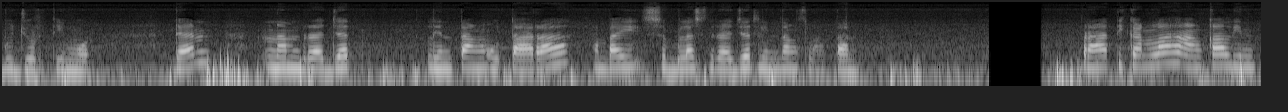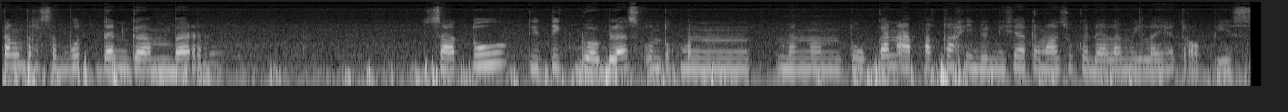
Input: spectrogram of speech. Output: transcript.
bujur timur dan 6 derajat lintang utara sampai 11 derajat lintang selatan. Perhatikanlah angka lintang tersebut dan gambar 1.12 untuk menentukan apakah Indonesia termasuk ke dalam wilayah tropis.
